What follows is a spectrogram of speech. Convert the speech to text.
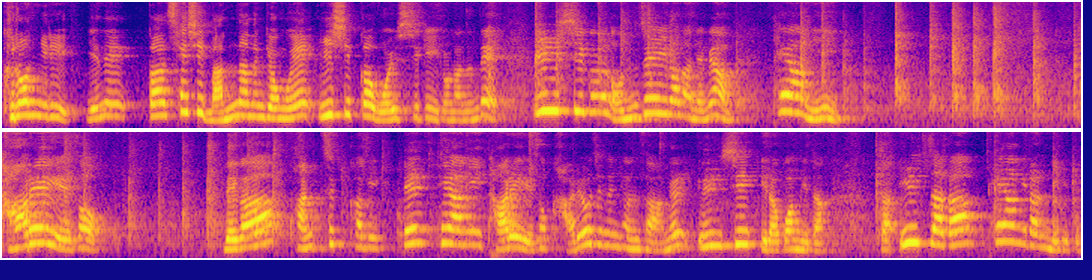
그런 일이 얘네가 셋이 만나는 경우에 일식과 월식이 일어나는데 일식은 언제 일어나냐면 태양이 달에 의해서 내가 관측하기 때 태양이 달에 의해서 가려지는 현상을 일식이라고 합니다. 자, 일자가 태양이라는 얘기고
